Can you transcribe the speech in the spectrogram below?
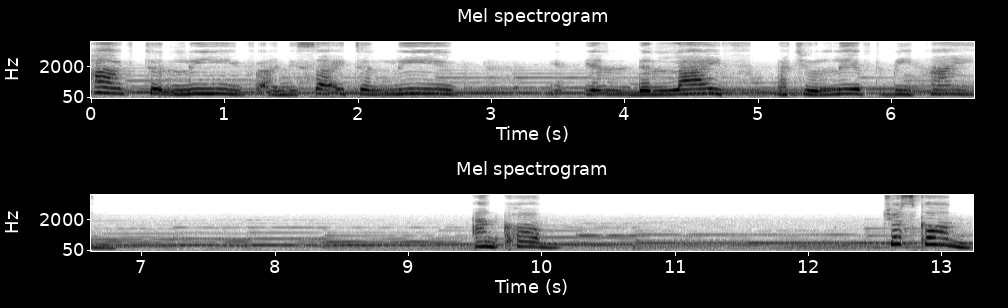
have to leave and decide to leave the life that you left behind and come. Just come,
